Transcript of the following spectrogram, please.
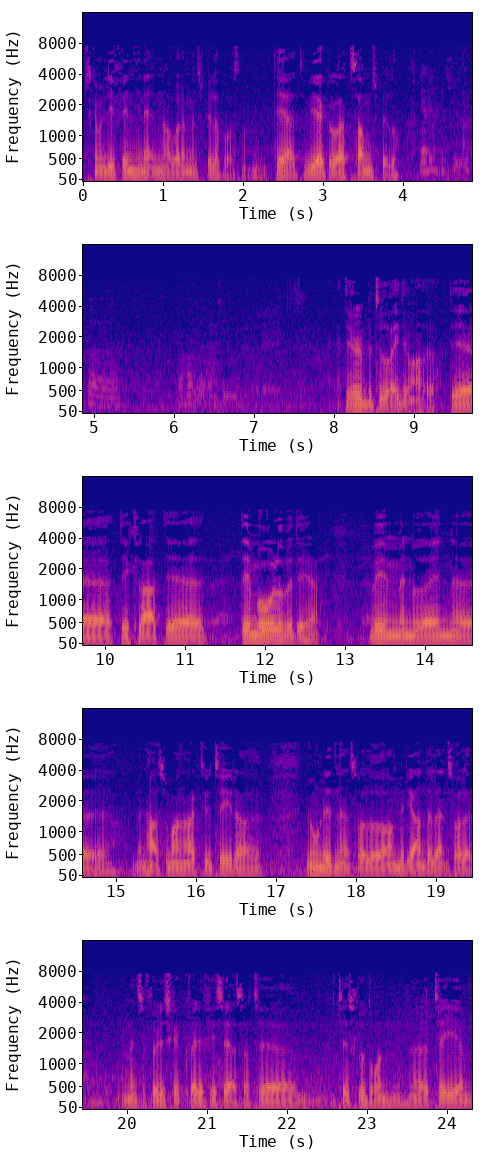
skal man lige finde hinanden og hvordan man spiller på. Sådan noget. Men det, er, det virker godt sammenspillet. Hvad vil det betyde for, for holdet at komme til Ja, det vil betyde rigtig meget, jo. Det er, det er klart, det er, det er målet ved det her. Ved man møder ind, øh, man har så mange aktiviteter med U19-landsholdet og med de andre landshold, at man selvfølgelig skal kvalificere sig til, øh, til slutrunden øh, til EM.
